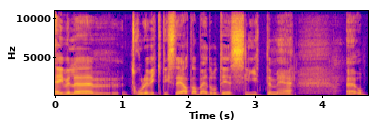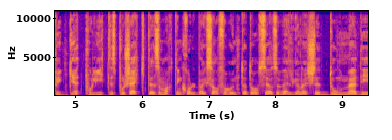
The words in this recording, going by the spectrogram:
jeg ville tro det viktigste er at Arbeiderpartiet sliter med Eh, å bygge et politisk prosjekt. Det som Martin Kolberg sa for rundt et år siden. altså Velgerne er ikke dumme. De,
